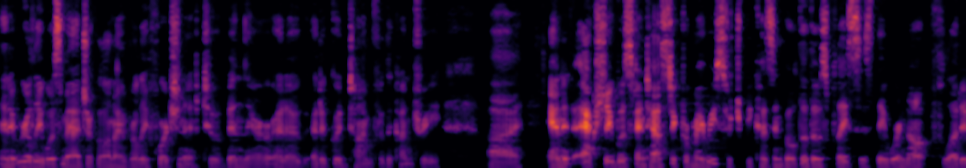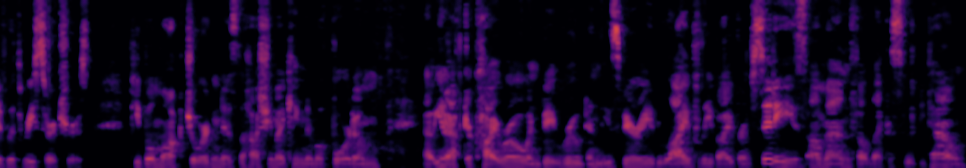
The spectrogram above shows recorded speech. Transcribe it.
And it really was magical, and I'm really fortunate to have been there at a, at a good time for the country. Uh, and it actually was fantastic for my research because in both of those places, they were not flooded with researchers. People mock Jordan as the Hashemite kingdom of boredom. Uh, you know, after Cairo and Beirut and these very lively, vibrant cities, Amman felt like a sleepy town.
